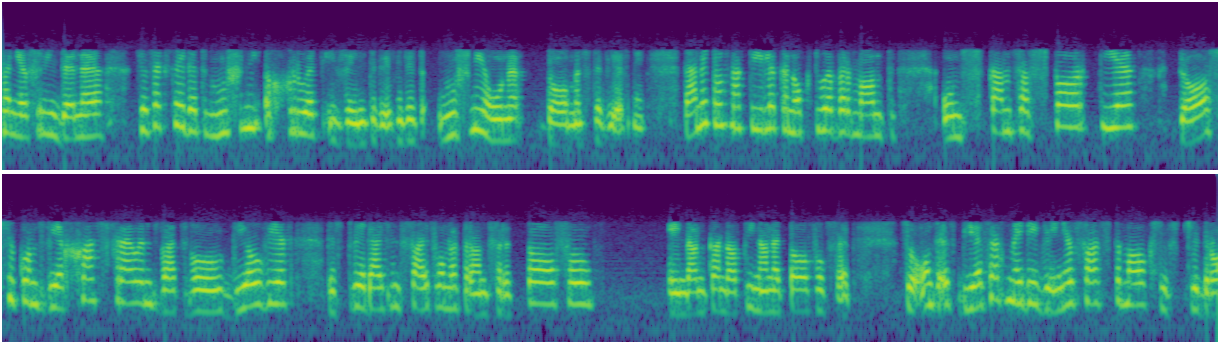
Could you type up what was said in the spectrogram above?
van jou vriendinne, soos ek sê dit hoef nie 'n groot event te wees nie. Dit hoef nie 100 dames te wees nie. Dan het ons natuurlik in Oktober maand ons Kansa Spaar Tee. Daar soek ons weer gasvrouens wat wil deel wees. Dis R2500 vir 'n tafel en dan kan daar 10 aan 'n tafel sit. So ons is besig met die venue vas te maak. So sodra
